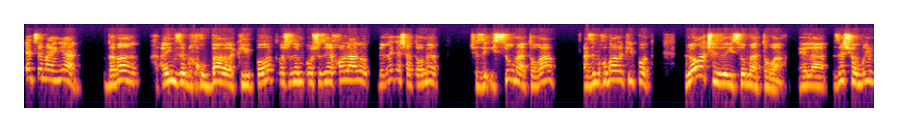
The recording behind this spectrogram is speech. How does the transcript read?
עצם העניין, דבר, האם זה מחובר לקליפות, או שזה, או שזה יכול לעלות. ברגע שאתה אומר שזה איסור מהתורה, אז זה מחובר לקליפות. לא רק שזה איסור מהתורה, אלא זה שאומרים,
